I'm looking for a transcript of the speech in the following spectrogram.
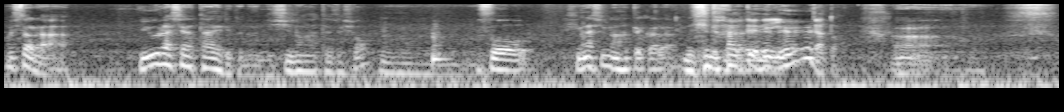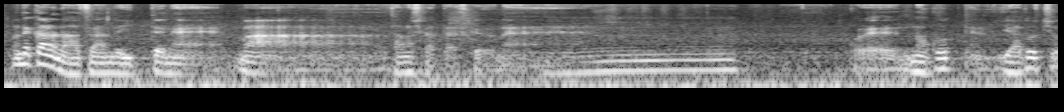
そしたらユーラシア大陸の西の果てでしょ、そう東の果てから西の果てに行ったと。うん。ほんで彼の発案で行ってねまあ楽しかったですけどね。これ残ってん宿帳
